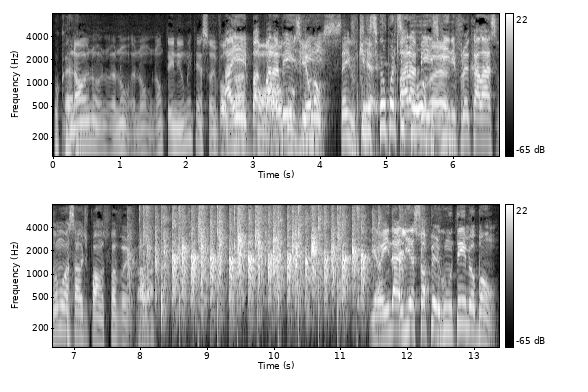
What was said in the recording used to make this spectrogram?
O cara. Não, eu não, eu, não, eu não, não tenho nenhuma intenção em voltar Aí, com parabéns, algo que eu Vini. não sei o que Porque é. você não participou. Parabéns, É. Vini Francalassi. Vamos uma salva de palmas, por favor. Vai lá. E eu ainda li a sua pergunta, hein, meu bom?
